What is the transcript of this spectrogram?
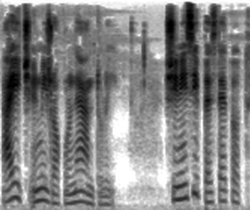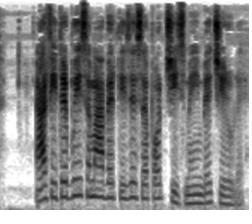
aici, în mijlocul neantului. Și nisip peste tot. Ar fi trebuit să mă avertizez să porcisme, imbecilule.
